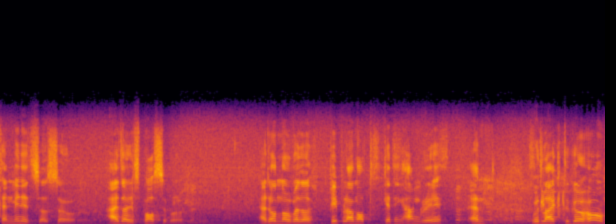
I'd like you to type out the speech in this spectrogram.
10 minutes or so? Either is possible. I don't know whether people are not getting hungry and would like to go home.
